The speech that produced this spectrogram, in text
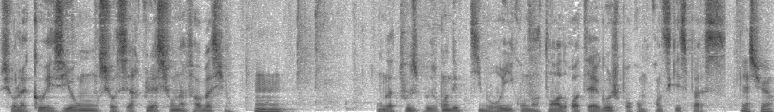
sur la cohésion, sur la circulation d'informations. Mhm. On a tous besoin des petits bruits qu'on entend à droite et à gauche pour comprendre ce qui se passe. Bien sûr.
